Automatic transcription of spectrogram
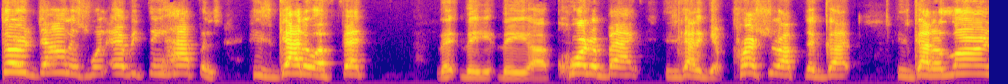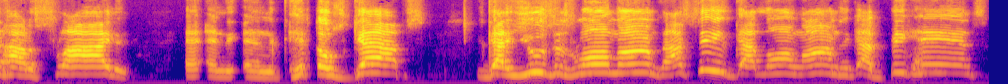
Third down is when everything happens. He's got to affect the the, uh, quarterback. He's got to get pressure up the gut. He's got to learn how to slide and, and, and, and hit those gaps. He's got to use his long arms. I see he's got long arms. He's got big hands.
